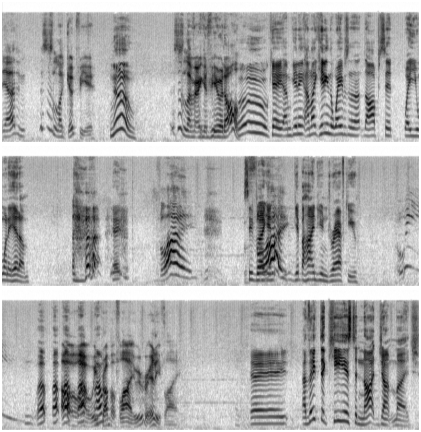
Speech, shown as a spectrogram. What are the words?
Yeah, that didn't. This doesn't look good for you. No. This doesn't look very good for you at all. Oh, okay. I'm getting. I'm like hitting the waves in the, the opposite way you want to hit them. Okay. Fly. See if I Fly. can get behind you and draft you. Whee. Up, up, Oh up, wow, up, we up. proper fly. We really fly. Okay. I think the key is to not jump much.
